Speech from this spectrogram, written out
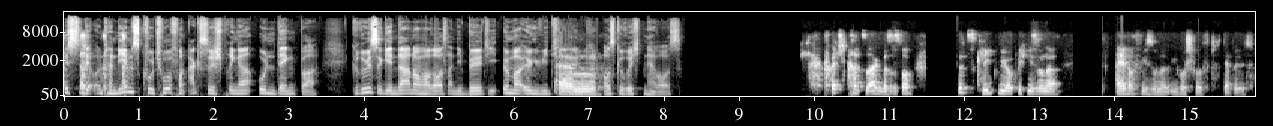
ist in der Unternehmenskultur von Axel Springer undenkbar. Grüße gehen da nochmal raus an die Bild, die immer irgendwie Ähm. aus Gerüchten heraus. Wollte ich gerade sagen, das ist doch, das klingt wie wirklich wie so eine, einfach wie so eine Überschrift der Bild.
